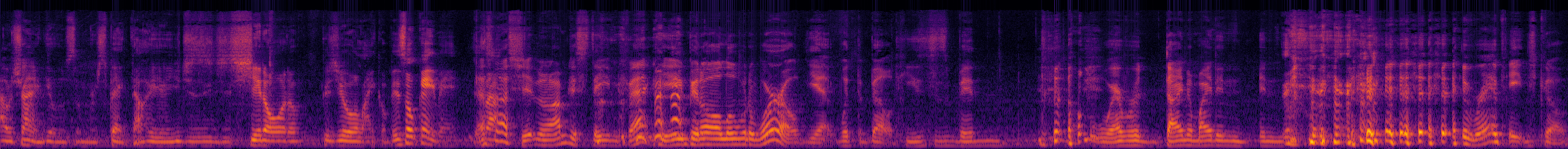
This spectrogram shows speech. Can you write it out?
I was trying to give him some respect out here. You just you just shit on him because you don't like him. It's okay, man. It's That's not shit. No, I'm just stating fact. He ain't been all over the world yet with the belt. He's just been Wherever Dynamite and, and Rampage go.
